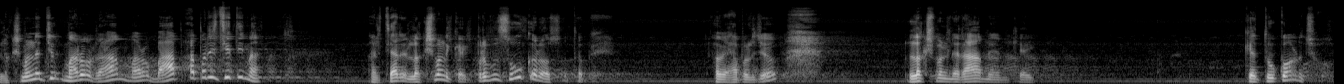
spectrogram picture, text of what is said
લક્ષ્મણને થયું મારો રામ, મારો બાપ આ પરિસ્થિતિમાં. અને ત્યારે લક્ષ્મણ કહે, પ્રભુ, શું કરો છો તમે? હવે સાંભળજો. લક્ષ્મણને રામ એમ કહે કે તું કોણ છો?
